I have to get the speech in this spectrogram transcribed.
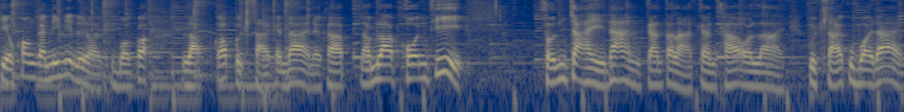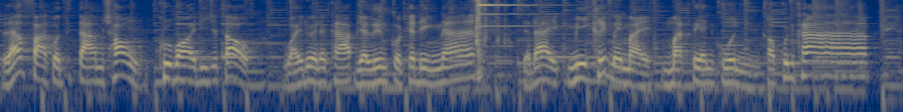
เกี่ยวข้องกันนิดๆหน่อยๆคุณบอกก็รับก็ปรึกษากันได้นะครับสำหรับคนที่ สนใจด้านการตลาดการค้าออนไลน์ปรึกษาครูบอยได้ แล้วฝากกดติดตามช่องครูบอยดิจิทัลไว้ด้วยนะครับ อย่าลืมกดกระดิ่งนะ จะได้มีคลิปใหม่ๆ มาเตือนคุณขอบคุณครับ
